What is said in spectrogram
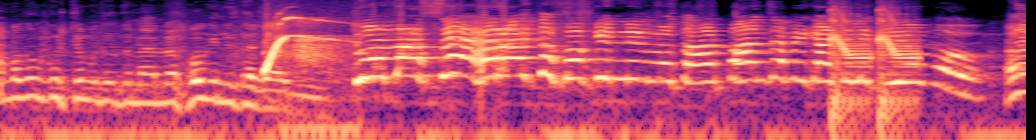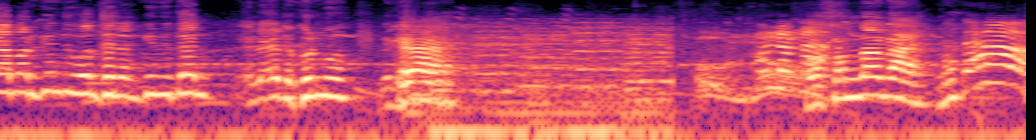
আমাকে গোষ্ঠীর মধ্যে তো আমরা ফকিনি টাকা দিন তোমার চেহারাই তো ফকিন্নির মতো আর পাঞ্জাবি গাইলে কি হব? আমার কিন্তু বলছিলেন কিন্তু দেন এটা খুলবো। হ্যাঁ। পছন্দ নাই? হ্যাঁ?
